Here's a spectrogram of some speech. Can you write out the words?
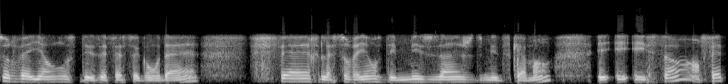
surveillance des effets secondaires, faire la surveillance des mésusages du médicament. Et, et, et ça, en fait,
